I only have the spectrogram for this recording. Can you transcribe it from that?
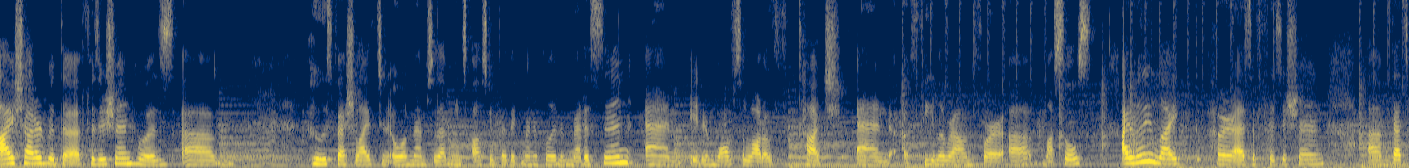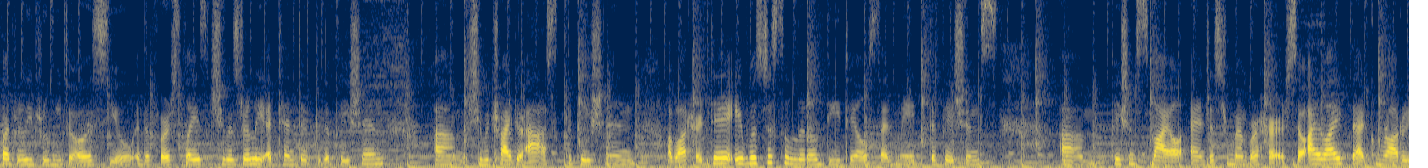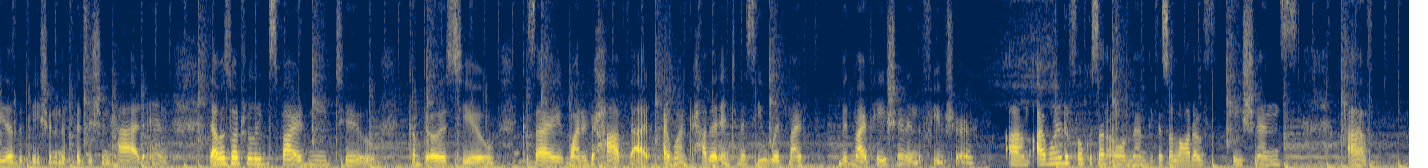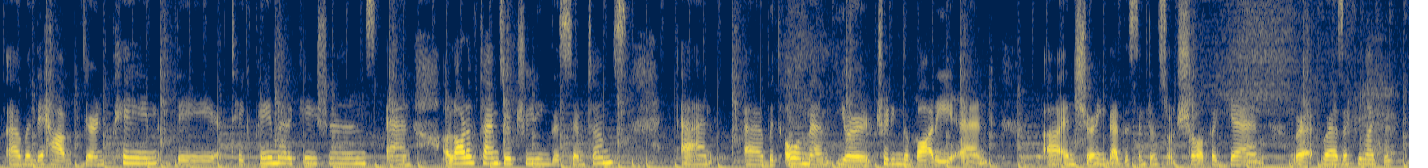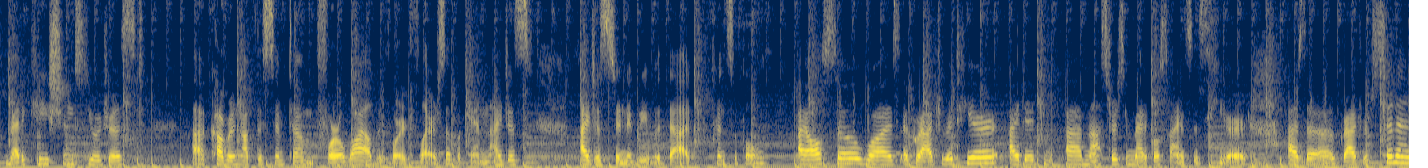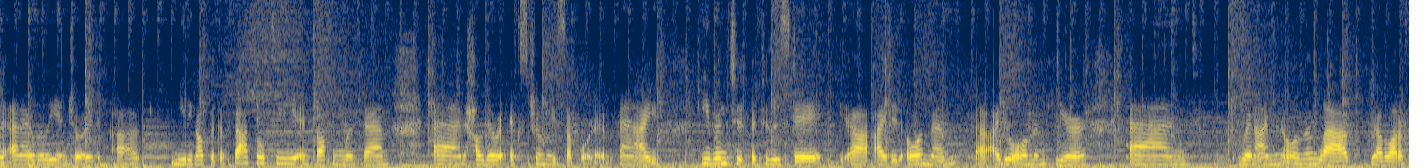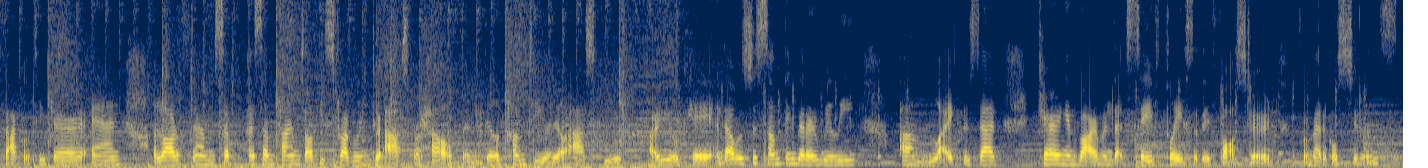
I shadowed with a physician who was um, who specialized in OMM, so that means osteopathic manipulative medicine, and it involves a lot of touch and a feel around for uh, muscles. I really liked her as a physician. Um, that's what really drew me to OSU in the first place. She was really attentive to the patient. Um, she would try to ask the patient about her day. It was just the little details that made the patient's um, patient smile and just remember her. So I like that camaraderie that the patient and the physician had, and that was what really inspired me to come to OSU because I wanted to have that. I wanted to have that intimacy with my with my patient in the future. Um, I wanted to focus on OMM because a lot of patients. Uh, uh, when they have they're in pain they take pain medications and a lot of times you're treating the symptoms and uh, with OMM you're treating the body and uh, ensuring that the symptoms don't show up again. Whereas I feel like with medications, you're just uh, covering up the symptom for a while before it flares up again. I just, I just didn't agree with that principle. I also was a graduate here. I did a master's in medical sciences here as a graduate student, and I really enjoyed uh, meeting up with the faculty and talking with them, and how they were extremely supportive. And I, even to, to this day, uh, I did OMM. Uh, I do OMM here, and when I'm in OMM lab, we have a lot of faculty there and a lot of them, sometimes I'll be struggling to ask for help and they'll come to you and they'll ask you, are you okay? And that was just something that I really um, liked, is that caring environment, that safe place that they fostered for medical students.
